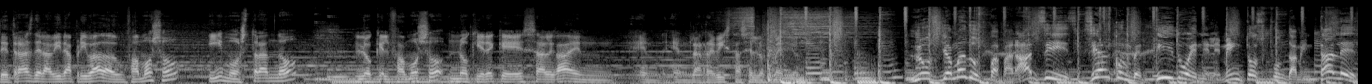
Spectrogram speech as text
detrás de la vida privada de un famoso y mostrando lo que el famoso no quiere que salga en, en- en las revistas, en los medios. Los llamados paparazzis se han convertido en elementos fundamentales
